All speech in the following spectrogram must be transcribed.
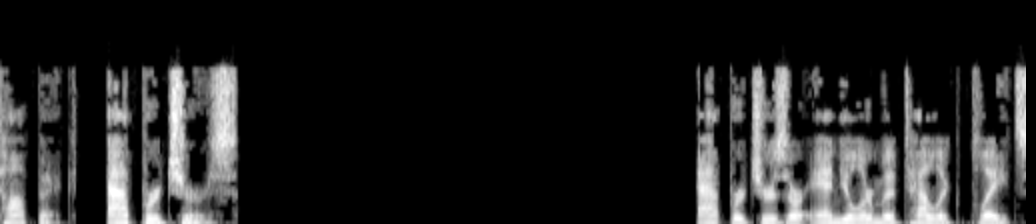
Topic: Apertures. Apertures are annular metallic plates,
